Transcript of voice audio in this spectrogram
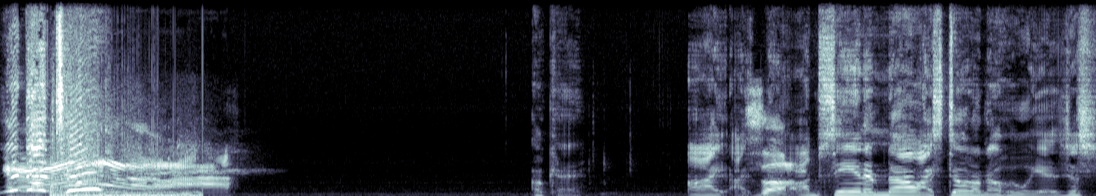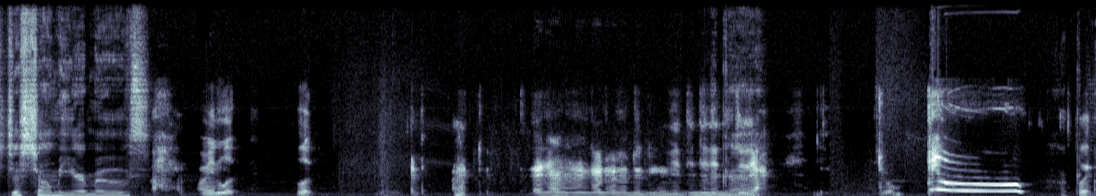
You're done too. Okay. I, I Sup? I'm seeing him now. I still don't know who he is. Just just show me your moves. I mean, look, look. Wait,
